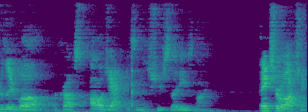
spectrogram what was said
really well across all jackets in the Kjus Ladies line. Thanks for watching.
